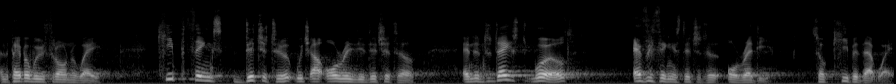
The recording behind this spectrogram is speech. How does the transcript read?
and the paper will be thrown away. Keep things digital, which are already digital. And in today's world, everything is digital already. So keep it that way.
